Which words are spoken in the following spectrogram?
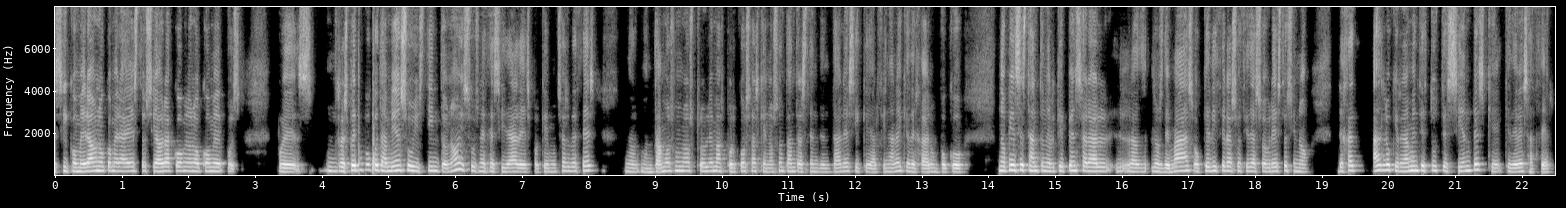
si comerá o no comerá esto, si ahora come o no come, pues, pues respeta un poco también su instinto, ¿no? Y sus necesidades, porque muchas veces nos montamos unos problemas por cosas que no son tan trascendentales y que al final hay que dejar un poco no pienses tanto en el qué pensarán los demás o qué dice la sociedad sobre esto, sino deja, haz lo que realmente tú te sientes que, debes hacer.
